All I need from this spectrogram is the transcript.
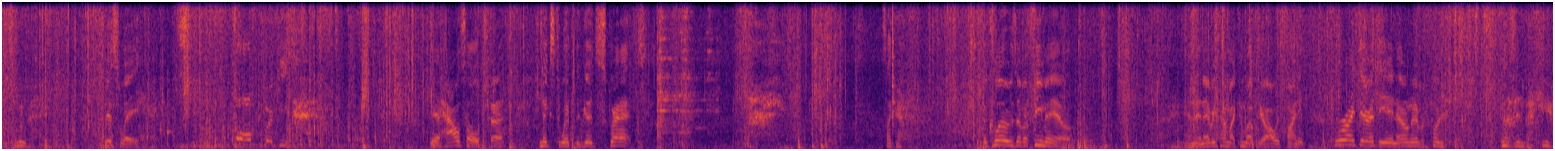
Let's move it this way. Oh, Berkey. Yeah, household trash mixed with the good scraps. It's like a, the clothes of a female. And then every time I come up here, I always find it right there at the end. I don't ever find nothing back here.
